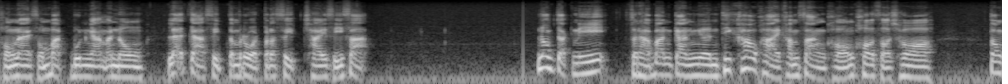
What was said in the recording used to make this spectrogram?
ของนายสมบัติบุญงามอนงและจ่าสิบตำรวจประสิทธิ์ชัยศรีษะ นอกจากนี้สถาบันการเงินที่เข้าข่ายคำสั่งของคอสช ต้อง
